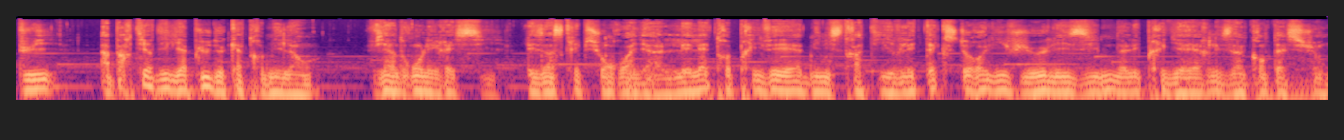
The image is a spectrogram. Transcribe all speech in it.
Puis, à partir d'il y a plus de 4000 ans, viendront les récits, les inscriptions royales, les lettres privées et administratives, les textes religieux, les hymnes, les prières, les incantations,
